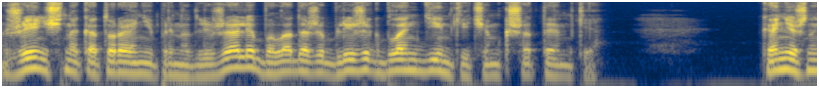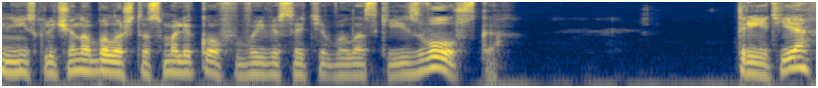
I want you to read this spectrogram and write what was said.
Женщина, которой они принадлежали, была даже ближе к блондинке, чем к шатенке. Конечно, не исключено было, что Смоляков вывез эти волоски из Волжска. Третье.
